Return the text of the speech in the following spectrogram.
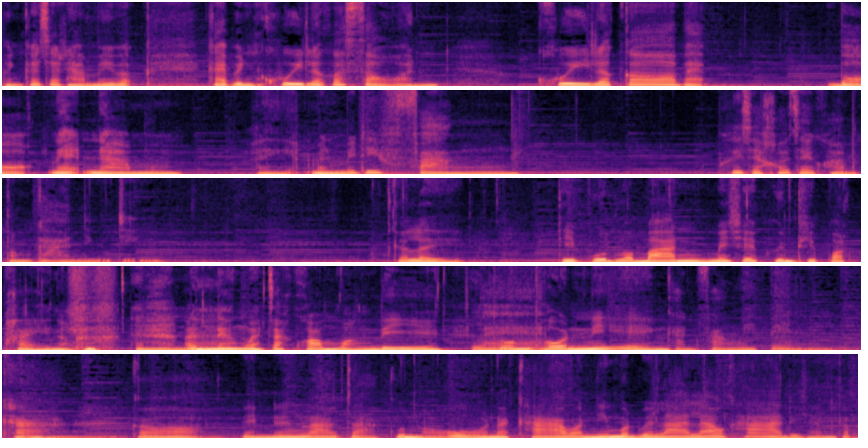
มันก็จะทำให้แบบกลายเป็นคุยแล้วก็สอน คุยแล้วก็แบบบอกแนะนำ อะไรเงี้ยมันไม่ได้ฟัง เพื่อจะเข้าใจความต้องการจริงก็เลยที่พูดว่าบ้านไม่ใช่พื้นที่ปลอดภัยเนาะๆอันนั้นอันเนื่อน่ะงมาจากความหวังดีและท่วมท้นนี่เองการฟังไม่เป็นค่ะ ก็เป็นเรื่องราวจากคุณหมอโอนะคะ วันนี้หมดเวลาแล้วค่ะ ดิฉันกับ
